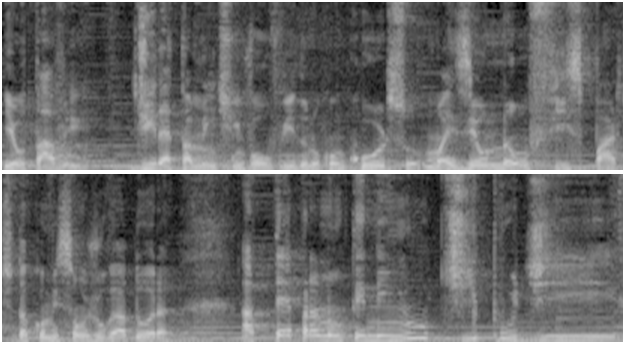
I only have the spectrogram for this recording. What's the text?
eu tava diretamente envolvido no concurso, mas eu não fiz parte da comissão julgadora, até para não ter nenhum tipo de... De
